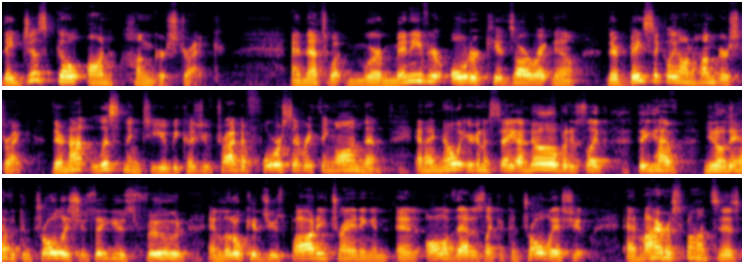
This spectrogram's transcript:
they just go on hunger strike. And that's what where many of your older kids are right now. They're basically on hunger strike. They're not listening to you because you've tried to force everything on them. And I know what you're going to say. I know, but it's like they have, you know, they have control issues. They use food and little kids use potty training and, and all of that is like a control issue. And my response is,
